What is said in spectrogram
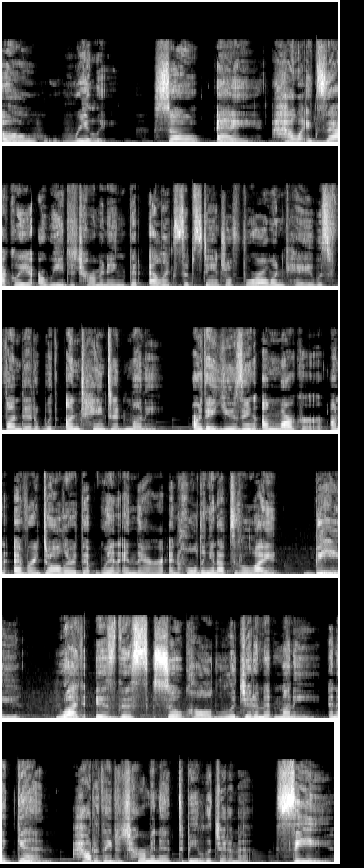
Oh, really? So, A, how exactly are we determining that Alec's substantial 401k was funded with untainted money? Are they using a marker on every dollar that went in there and holding it up to the light? B, what is this so called legitimate money? And again, how do they determine it to be legitimate? C,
